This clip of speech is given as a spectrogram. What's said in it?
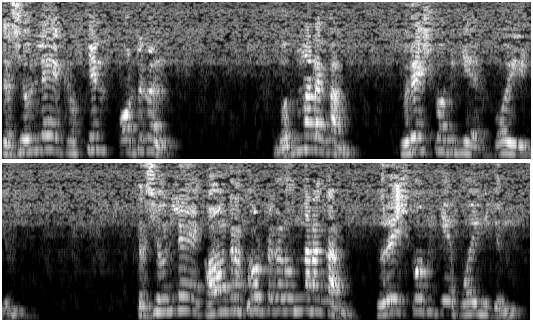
തൃശൂരിലെ ക്രിസ്ത്യൻ വോട്ടുകൾ ഒന്നടക്കം സുരേഷ് ഗോപിക്ക് പോയിരിക്കുന്നു. തൃശൂരിലെ കോൺഗ്രസ് വോട്ടുകൾ ഒന്നടക്കം സുരേഷ് ഗോപിക്ക് പോയിരിക്കുന്നു.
